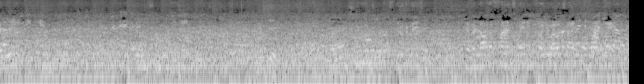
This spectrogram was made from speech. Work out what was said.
You have a lot of fans waiting for you outside.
